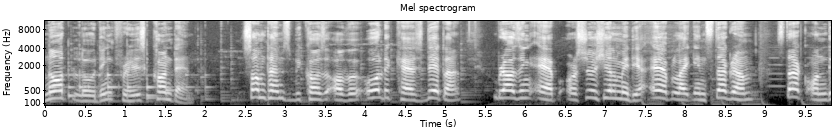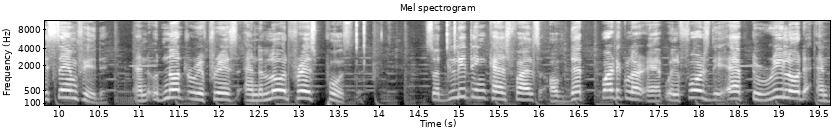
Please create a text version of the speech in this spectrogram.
Not loading fresh content. Sometimes because of old cache data, browsing app or social media app like Instagram stuck on the same feed and would not refresh and load fresh posts. So deleting cache files of that particular app will force the app to reload and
